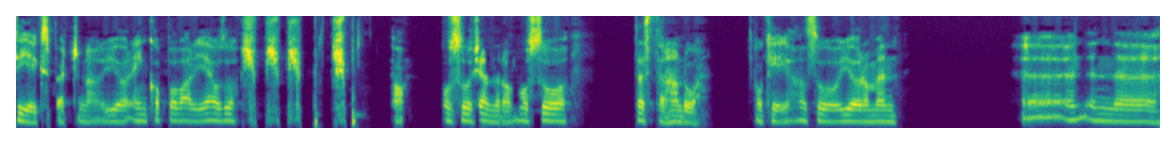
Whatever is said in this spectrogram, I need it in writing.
teexperterna gör en kopp av varje och så och så känner de och så testar han då. Okej, okay, alltså gör de en, eh, en, en uh,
